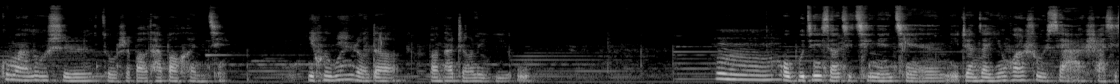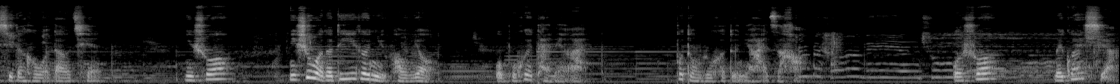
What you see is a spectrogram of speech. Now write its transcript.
过马路时总是抱他抱很紧，你会温柔的帮他整理衣物。嗯，我不禁想起七年前你站在樱花树下傻兮兮的和我道歉，你说你是我的第一个女朋友，我不会谈恋爱，不懂如何对女孩子好。我说，没关系啊，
